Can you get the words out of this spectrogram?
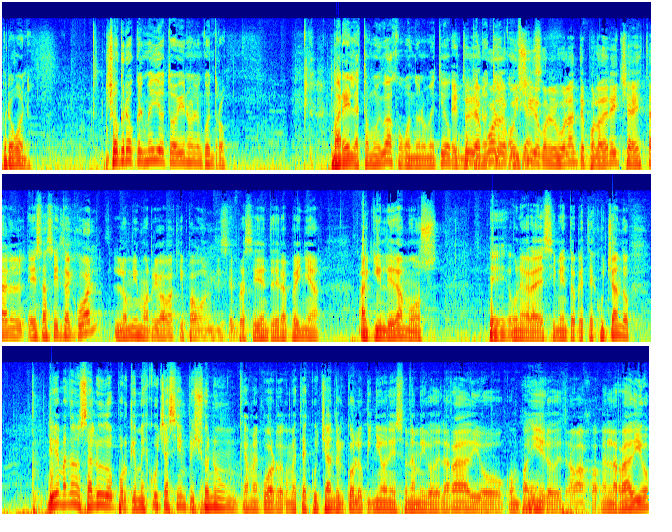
Pero bueno, yo creo que el medio todavía no lo encontró. Varela está muy bajo cuando lo metió. Estoy de acuerdo, coincido confianza. con el volante por la derecha, está el- es así tal cual. Lo mismo arriba Vázquez Pavón, dice el presidente de la Peña, a quien le damos eh, un agradecimiento que esté escuchando. Le voy a mandar un saludo porque me escucha siempre y yo nunca me acuerdo que me está escuchando el Colo Quiñones, un amigo de la radio, compañero de trabajo acá en la radio.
